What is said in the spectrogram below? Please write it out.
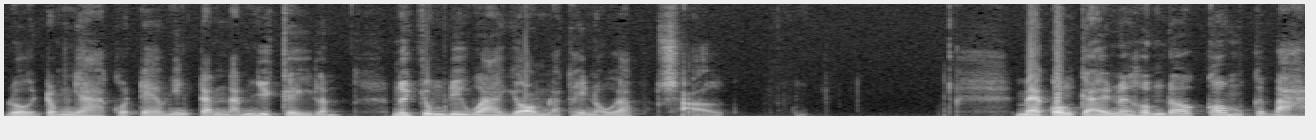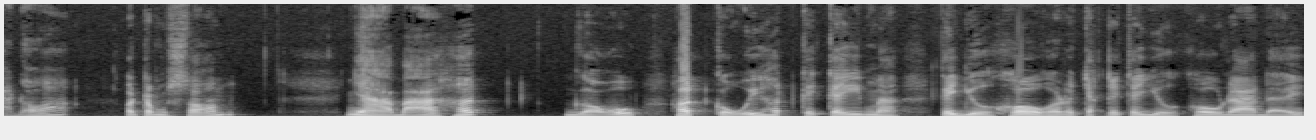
Rồi trong nhà có treo những tranh ảnh gì kỳ lắm. Nói chung đi qua dòm là thấy nổi óc, sợ. Mẹ con kể nói hôm đó có một cái bà đó ở trong xóm. Nhà bà hết gỗ, hết củi, hết cái cây mà cây dừa khô. Rồi đó chặt cái cây dừa khô ra để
